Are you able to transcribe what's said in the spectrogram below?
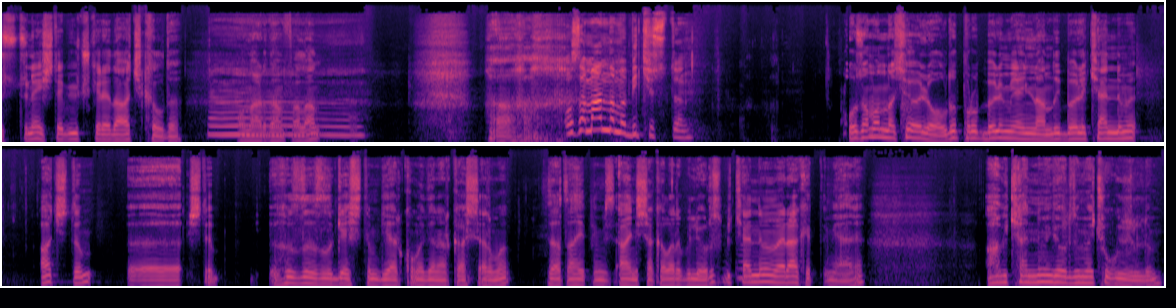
üstüne işte bir üç kere daha çıkıldı. Onlardan falan. O zaman da mı bir küstün? O zaman da şöyle oldu. Bölüm yayınlandı. Böyle kendimi açtım. Ee, işte hızlı hızlı geçtim diğer komedyen arkadaşlarımı. Zaten hepimiz aynı şakaları biliyoruz. Bir kendimi merak ettim yani. Abi kendimi gördüm ve çok üzüldüm.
